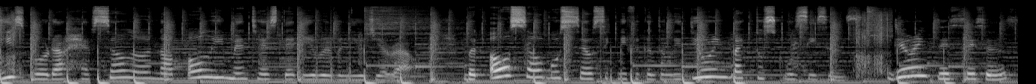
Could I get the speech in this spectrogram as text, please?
These products have seller not only maintain steady revenue year-round, but also boost sales significantly during back-to-school seasons. During these seasons,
